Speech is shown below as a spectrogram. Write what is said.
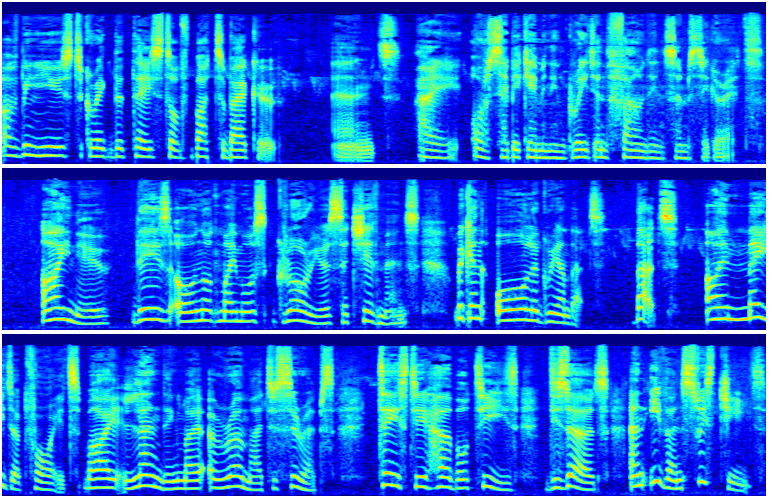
I've been used to correct the taste of bad tobacco. And I also became an ingredient found in some cigarettes. I know these are not my most glorious achievements. We can all agree on that. But I made up for it by lending my aroma to syrups, tasty herbal teas, desserts, and even Swiss cheese.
